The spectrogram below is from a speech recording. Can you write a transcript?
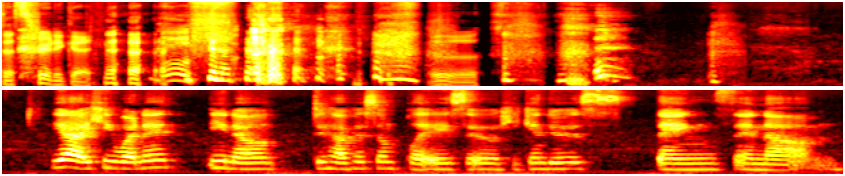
that's pretty good. Yeah, he wanted, you know, to have his own place so he can do his things and um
